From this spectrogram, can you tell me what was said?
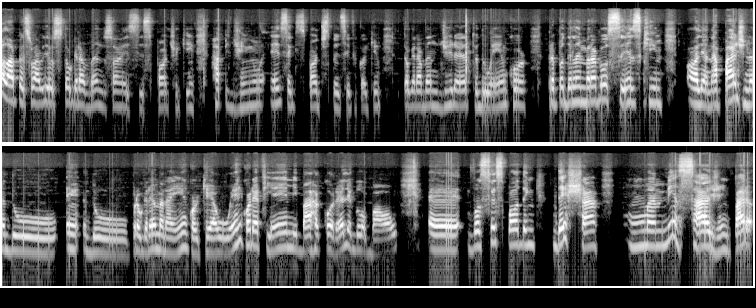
Olá pessoal, eu estou gravando só esse spot aqui rapidinho, esse spot específico aqui, estou gravando direto do Anchor para poder lembrar vocês que, olha, na página do, do programa na Anchor, que é o Anchor FM barra Corélia Global, é, vocês podem deixar uma mensagem para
